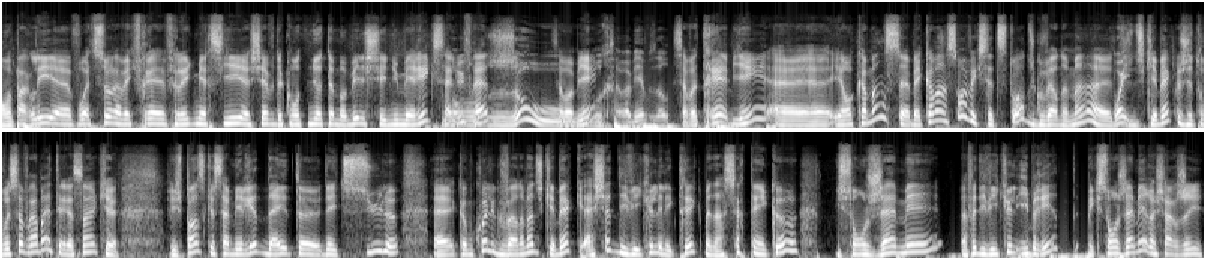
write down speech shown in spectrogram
On va parler euh, voiture avec Frédéric Mercier, chef de contenu automobile chez Numérique. Salut Fred. Bonjour. Ça va bien? Ça va bien, vous autres? Ça va très bien. euh, et on commence, euh, ben, commençons avec cette histoire du gouvernement euh, Oui. du, du Québec. J'ai trouvé ça vraiment intéressant que, puis je pense que ça mérite d'être d'être su là. Comme quoi le gouvernement du Québec achète des véhicules électriques, mais dans certains cas, ils sont jamais, en fait, des véhicules hybrides, mais qui sont jamais rechargés.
